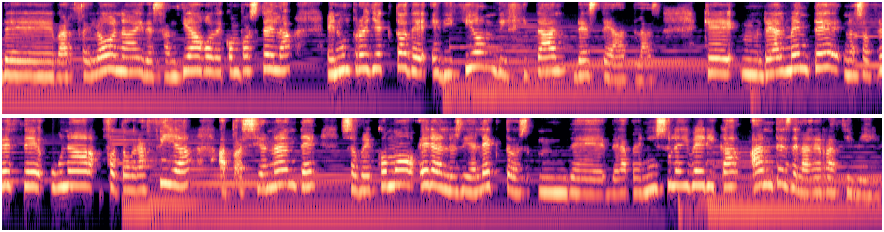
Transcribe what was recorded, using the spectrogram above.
de Barcelona y de Santiago de Compostela, en un proyecto de edición digital de este atlas, que mm, realmente nos ofrece una fotografía apasionante sobre cómo eran los dialectos mm, de, de la península ibérica antes de la guerra civil.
